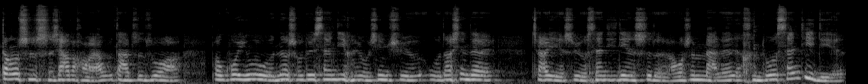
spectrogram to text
当时时下的好莱坞大制作啊，包括因为我那时候对三 D 很有兴趣，我到现在家里也是有三 D 电视的，然后是买了很多三 D 碟，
